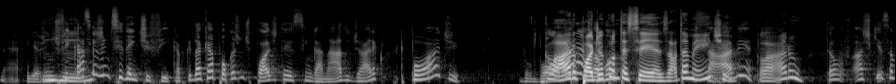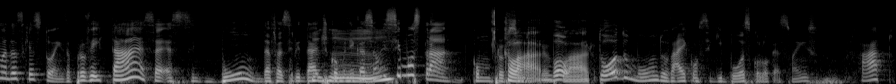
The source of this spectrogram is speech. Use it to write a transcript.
Né? E a gente uhum. ficar se a gente se identifica, porque daqui a pouco a gente pode ter se enganado de área, claro que pode. Claro, pode vamos, acontecer, exatamente. Sabe? Claro. Então, acho que essa é uma das questões. Aproveitar essa, esse boom da facilidade uhum. de comunicação e se mostrar como profissional. Claro, Bom, claro. todo mundo vai conseguir boas colocações. Fato.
